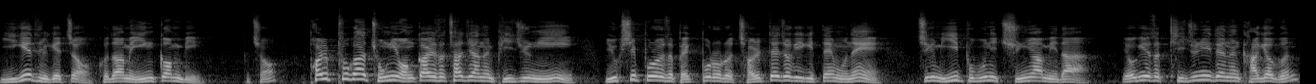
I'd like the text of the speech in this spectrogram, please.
이게 들겠죠. 그 다음에 인건비, 그렇죠? 펄프가 종이 원가에서 차지하는 비중이 60%에서 100%로 절대적이기 때문에 지금 이 부분이 중요합니다. 여기에서 기준이 되는 가격은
